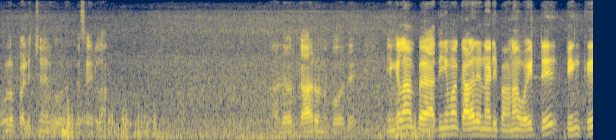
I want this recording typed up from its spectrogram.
எவ்வளோ பளிச்சுன்னு இருக்கு ஒரு இந்த சைடெலாம். அது ஒரு கார் ஒன்று போகுது. இங்கெல்லாம் இப்போ அதிகமாக கலர் என்ன அடிப்பாங்கன்னா ஒயிட்டு பிங்க்கு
